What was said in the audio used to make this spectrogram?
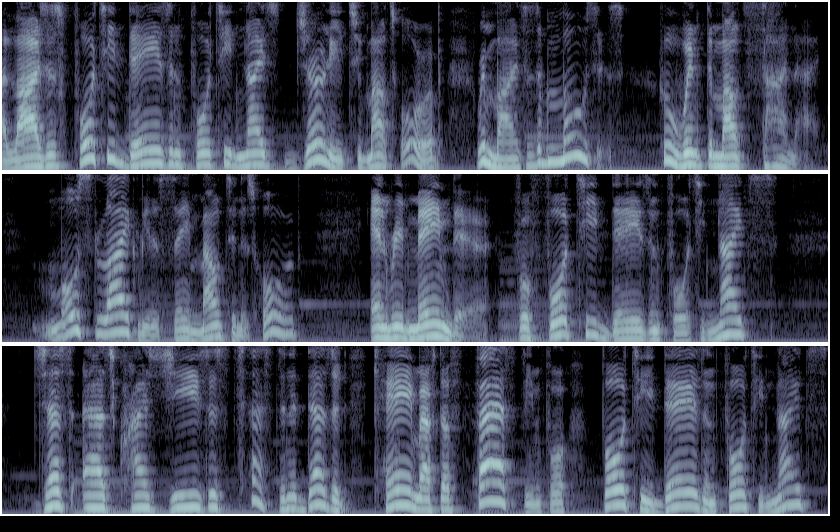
Elijah's 40 days and 40 nights journey to Mount Horeb reminds us of Moses, who went to Mount Sinai, most likely the same mountain as Horeb, and remained there for 40 days and 40 nights just as Christ Jesus' test in the desert came after fasting for 40 days and 40 nights,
